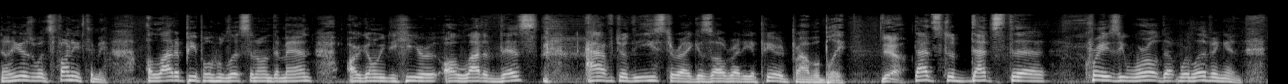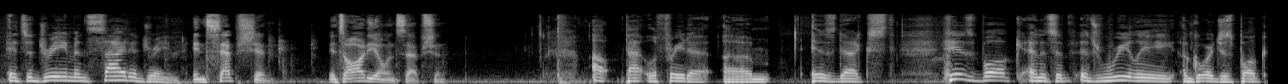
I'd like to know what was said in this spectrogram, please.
Now, here's what's funny to me: a lot of people who listen on demand are going to hear a lot of this after the Easter egg has already appeared, probably. Yeah. That's the that's the crazy world that we're living in. It's a dream inside a dream. Inception. It's audio inception. Oh, Pat LaFrieda um, is next. His book, and it's a it's really a gorgeous book.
